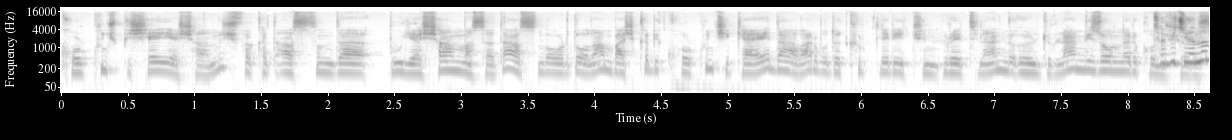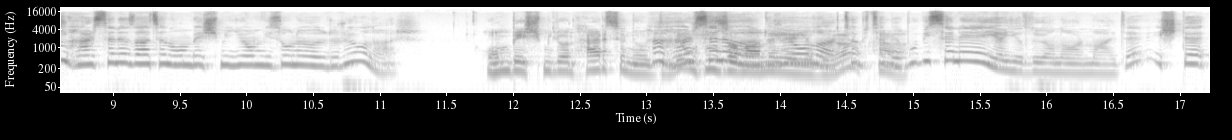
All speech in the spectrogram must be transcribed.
korkunç bir şey yaşanmış fakat aslında bu yaşanmasa da aslında orada olan başka bir korkunç hikaye daha var. Bu da Kürtleri için üretilen ve öldürülen vizonları konuşuyoruz. Tabii canım her sene zaten 15 milyon vizonu öldürüyorlar. 15 milyon her sene öldürülüyor. Ha, her Uzun sene zamana yayılıyor. Tabii tabii. Ha. Bu bir seneye yayılıyor normalde. İşte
